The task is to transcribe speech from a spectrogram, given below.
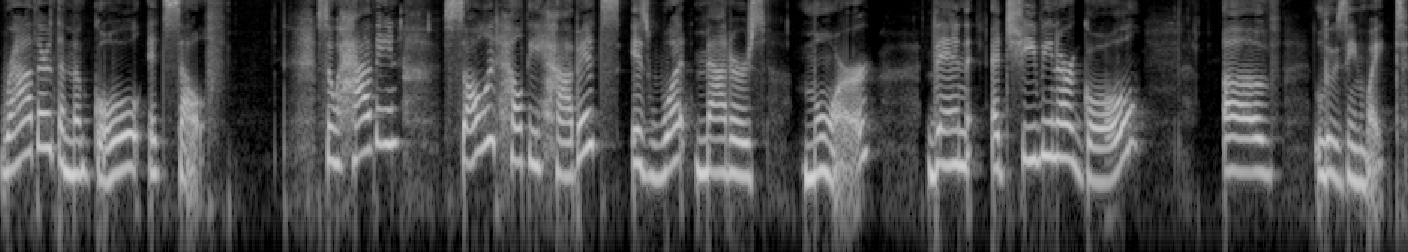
rather than the goal itself. So, having solid, healthy habits is what matters more than achieving our goal of losing weight.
